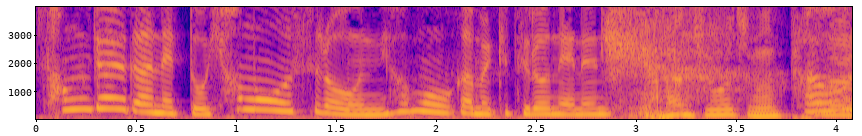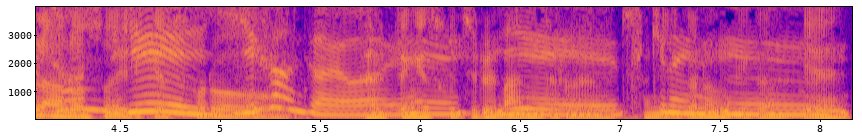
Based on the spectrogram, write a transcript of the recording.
성별 간에 또 혐오스러운 혐오감을 이렇게 드러내는 기회만 주어지면 편을 전 나눠서 이렇게 이게 서로 이해가 안 가요. 갈등의 예. 소지를 예. 만들어요. 참 특히나 이거는 우리가 예. 예.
